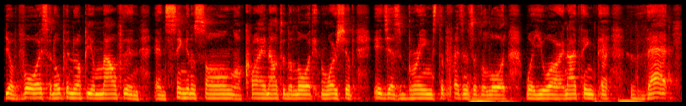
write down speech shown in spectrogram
your voice and opening up your mouth and, and singing a song or crying out to the Lord in worship. It just brings the presence of the Lord where you are. And I think that that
